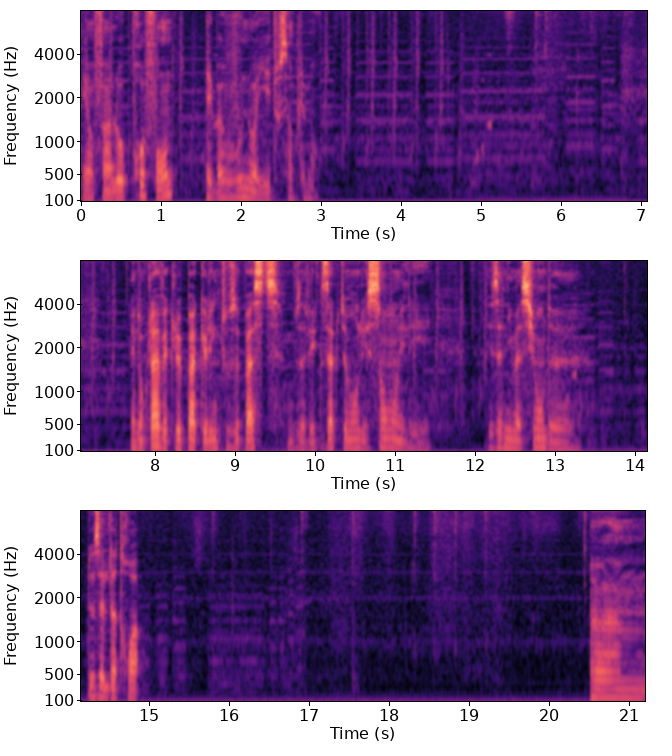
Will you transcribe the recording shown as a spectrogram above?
Et enfin l'eau profonde, et eh ben vous vous noyez tout simplement. Et donc là avec le pack Link to the Past, vous avez exactement les sons et les, animations de, de Zelda 3. Euh,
